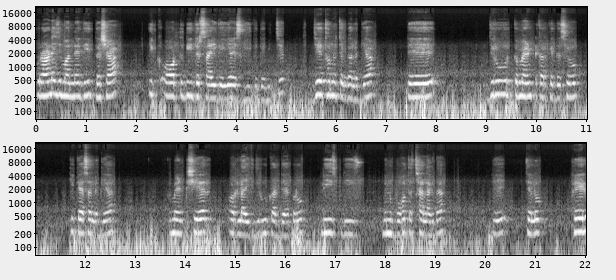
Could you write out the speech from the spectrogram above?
ਪੁਰਾਣੇ ਜ਼ਮਾਨੇ ਦੀ ਦਸ਼ਾ ਇੱਕ ਔਰਤ ਦੀ ਦਰਸਾਈ ਗਈ ਹੈ ਇਸ ਗੀਤ ਦੇ ਵਿੱਚ। ਜੇ ਤੁਹਾਨੂੰ ਚੰਗਾ ਲੱਗਿਆ ਤੇ ਜਰੂਰ ਕਮੈਂਟ ਕਰਕੇ ਦੱਸਿਓ ਕਿ ਕਿਹਦਾ ਲੱਗਿਆ। ਕਮੈਂਟ ਸ਼ੇਅਰ ਔਰ ਲਾਈਕ ਜਰੂਰ ਕਰ ਦਿਆ ਕਰੋ। ਪਲੀਜ਼ ਪਲੀਜ਼ ਮੈਨੂੰ ਬਹੁਤ ਅੱਛਾ ਲੱਗਦਾ। ਤੇ ਚਲੋ ਫਿਰ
